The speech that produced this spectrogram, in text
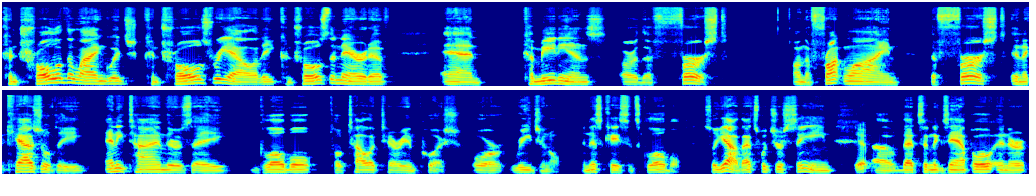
control of the language, controls reality, controls the narrative, and comedians are the first on the front line, the first in a casualty anytime there's a global totalitarian push or regional in this case, it's global. So yeah, that's what you're seeing. Yep. Uh, that's an example, and there are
